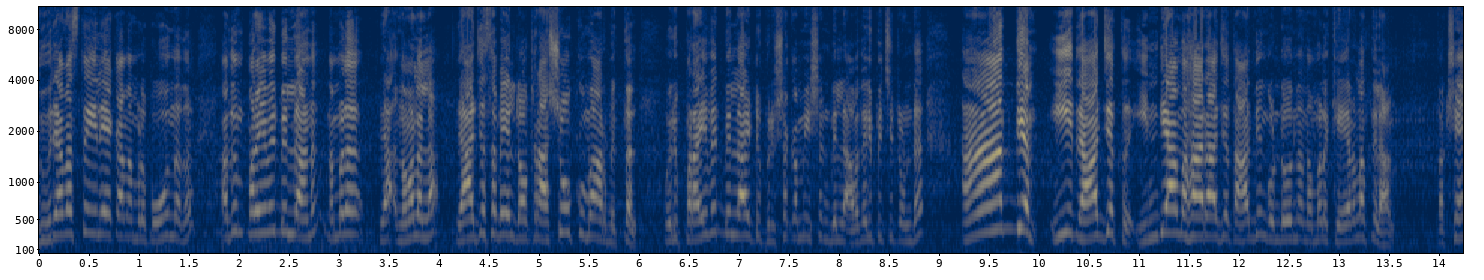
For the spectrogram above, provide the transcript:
ദുരവസ്ഥയിലേക്കാണ് നമ്മൾ പോകുന്നത്. അതും പ്രൈവറ്റ് ബില്ലാണ് നമ്മൾ നമ്മളല്ല രാജ്യസഭയിൽ ഡോക്ടർ അശോക് കുമാർ മിത്തൽ ഒരു പ്രൈവറ്റ് ബില്ലായിട്ട് പുരുഷ കമ്മീഷൻ ബില്ല് അവതരിപ്പിച്ചിട്ടുണ്ട്. ആദ്യം ഈ രാജ്യത്ത് ഇന്ത്യ മഹാരാജ്യത്ത് ആദ്യം കൊണ്ടുവന്ന നമ്മൾ കേരളത്തിലാണ്. പക്ഷേ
